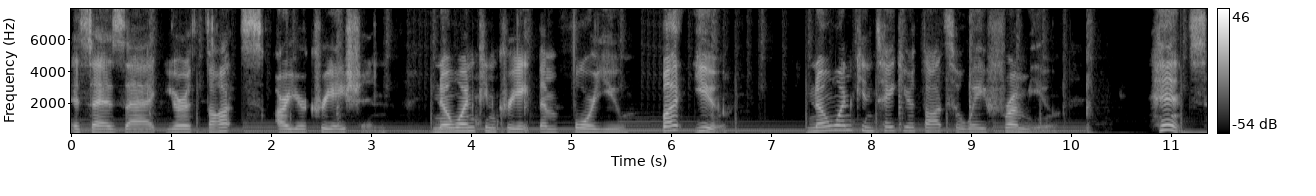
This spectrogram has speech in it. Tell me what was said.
it says that your thoughts are your creation. No one can create them for you but you. No one can take your thoughts away from you. Hence,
